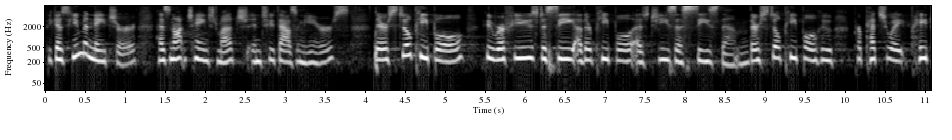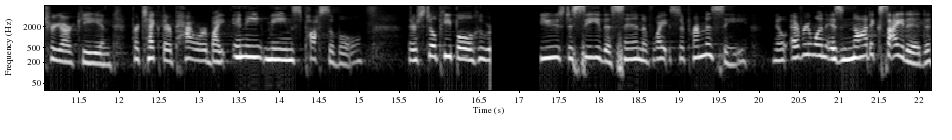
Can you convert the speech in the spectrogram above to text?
because human nature has not changed much in 2,000 years. There are still people who refuse to see other people as Jesus sees them. There are still people who perpetuate patriarchy and protect their power by any means possible. There are still people who refuse to see the sin of white supremacy. You know, everyone is not excited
